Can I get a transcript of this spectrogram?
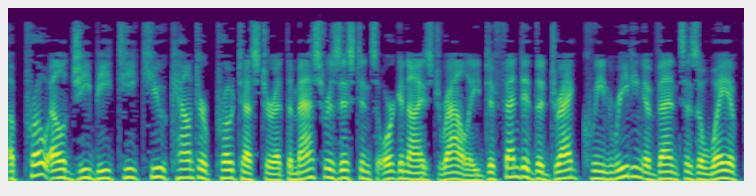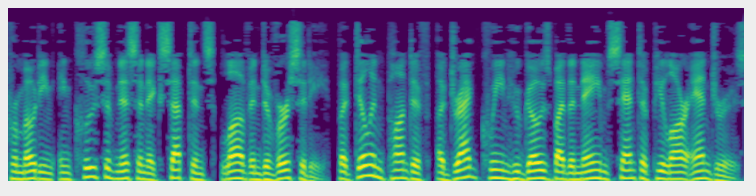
A pro-LGBTQ counter-protester at the mass resistance organized rally defended the drag queen reading events as a way of promoting inclusiveness and acceptance, love and diversity, but Dylan Pontiff, a drag queen who goes by the name Santa Pilar Andrews,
